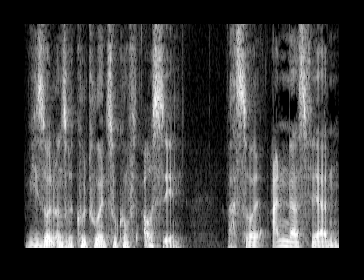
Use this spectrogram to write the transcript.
Wie soll unsere Kultur in Zukunft aussehen? Was soll anders werden?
